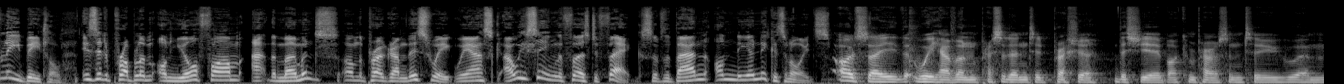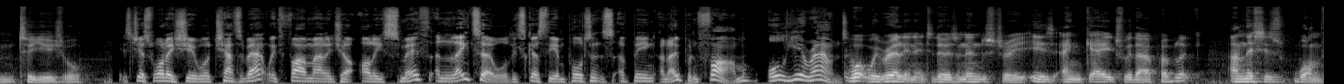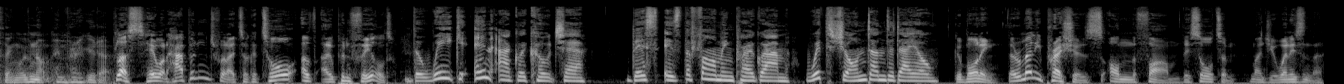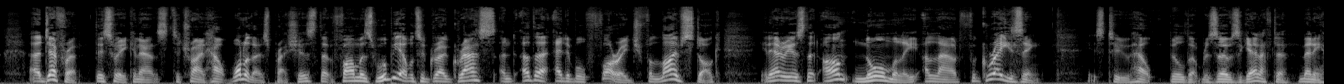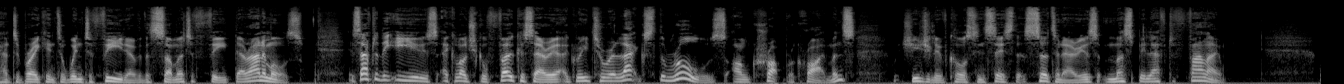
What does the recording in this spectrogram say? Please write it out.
flea beetle. Is it a problem on your farm at the moment? On the programme this week, we ask Are we seeing the first effects of the ban on neonicotinoids? I'd say that we have unprecedented pressure this year by comparison to, um, to usual. It's just one issue we'll chat about with farm manager Ollie Smith, and later we'll discuss the importance of being an open farm all year round. What we really need to do as an industry is engage with our public. And this is one thing we've not been very good at. Plus, hear what happened when I took a tour of Open Field. The Week in Agriculture. This is the Farming Programme with Sean Dunderdale. Good morning. There are many pressures on the farm this autumn. Mind you, when isn't there? Uh, DEFRA this week announced to try and help one of those pressures that farmers will be able to grow grass and other edible forage for livestock in areas that aren't normally allowed for grazing. It's to help build up reserves again after many had to break into winter feed over the summer to feed their animals. It's after the EU's ecological focus area agreed to relax the rules on crop requirements, which usually, of course, insist that certain areas must be left fallow.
